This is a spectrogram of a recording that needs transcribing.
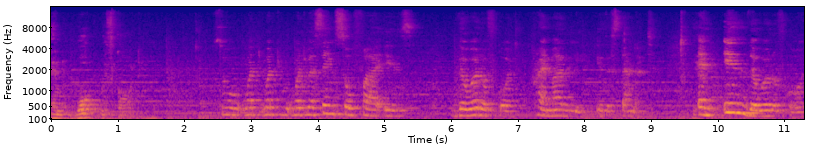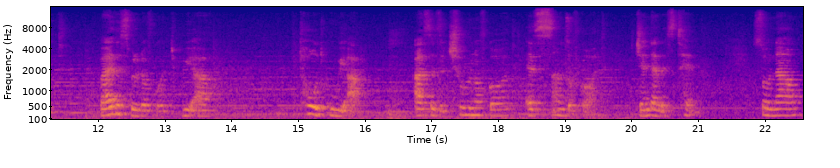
and walk with God. So what, what, what we are saying so far is the Word of God primarily is the standard. Yeah. And in the Word of God, by the Spirit of God, we are told who we are. Mm. Us as the children of God, as sons of God, genderless term. So now,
